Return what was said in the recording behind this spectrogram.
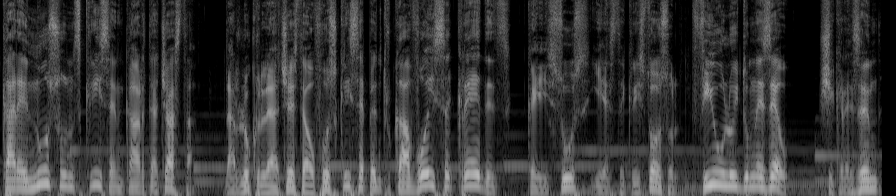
care nu sunt scrise în cartea aceasta, dar lucrurile acestea au fost scrise pentru ca voi să credeți că Isus este Hristosul, Fiul lui Dumnezeu, și crezând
